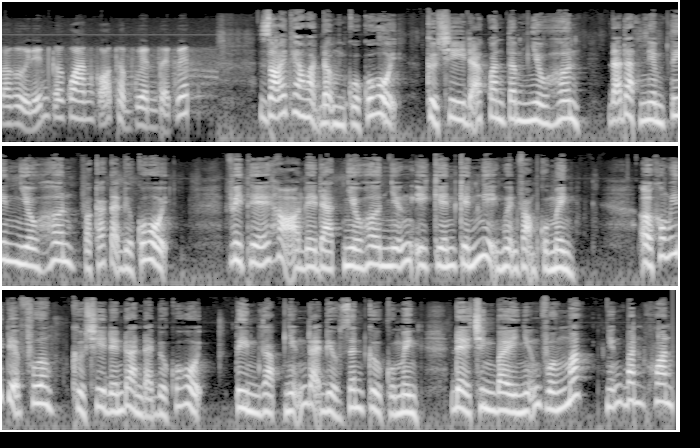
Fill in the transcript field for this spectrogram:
và gửi đến cơ quan có thẩm quyền giải quyết. Dõi theo hoạt động của Quốc hội, cử tri đã quan tâm nhiều hơn, đã đặt niềm tin nhiều hơn vào các đại biểu Quốc hội. Vì thế họ đề đạt nhiều hơn những ý kiến kiến nghị nguyện vọng của mình. Ở không ít địa phương, cử tri đến đoàn đại biểu Quốc hội tìm gặp những đại biểu dân cử của mình để trình bày những vướng mắc, những băn khoăn,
